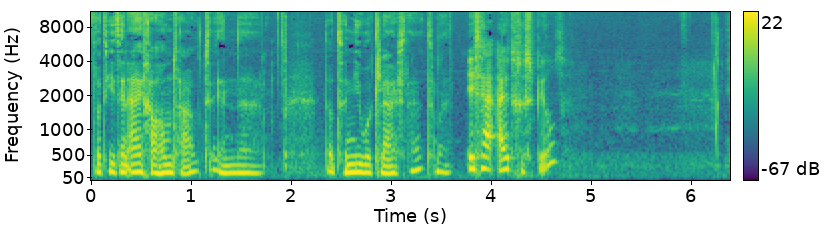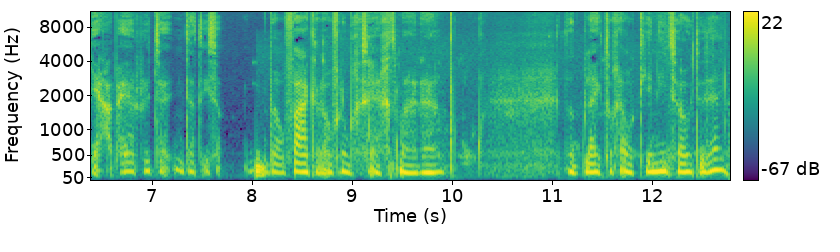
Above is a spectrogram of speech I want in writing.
dat hij het in eigen hand houdt en dat een nieuwe klaar staat. Maar... Is hij uitgespeeld? Ja, bij Rutte, dat is wel vaker over hem gezegd, maar uh, dat blijkt toch elke keer niet zo te zijn.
